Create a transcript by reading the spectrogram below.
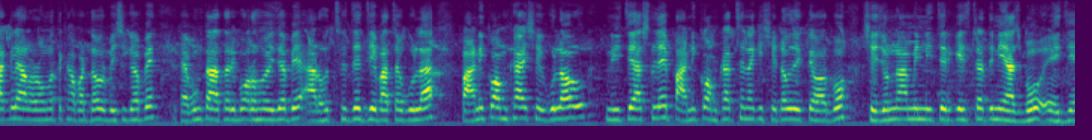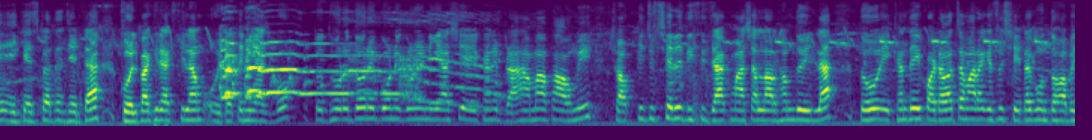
রাখলে আল্লাহর মতে খাবার দাবার বেশি খাবে এবং তাড়াতাড়ি বড় হয়ে যাবে। আর হচ্ছে যে যে বাচ্চাগুলা পানি কম খায়, সেগুলাও নিচে আসলে পানি কম খাচ্ছে নাকি সেটাও দেখতে পারব। সেই জন্য আমি নিচের কেসটাতে নিয়ে আসব। এই যে, এই কেসটাতে যেটা কোয়েল পাখি রাখছিলাম, ওইটাতে নিয়ে আসব। তো ধরে ধরে গনে গনে নিয়ে আসি, এখানে ব্রাহামা, ফাউমি সব কিছু ছেড়ে দিছি। যাক মাশাল্লাহ আলহামদুলিল্লাহ। তো এখান থেকে কয়টা বাচ্চা মারা গেছে সেটা গুনতে হবে।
